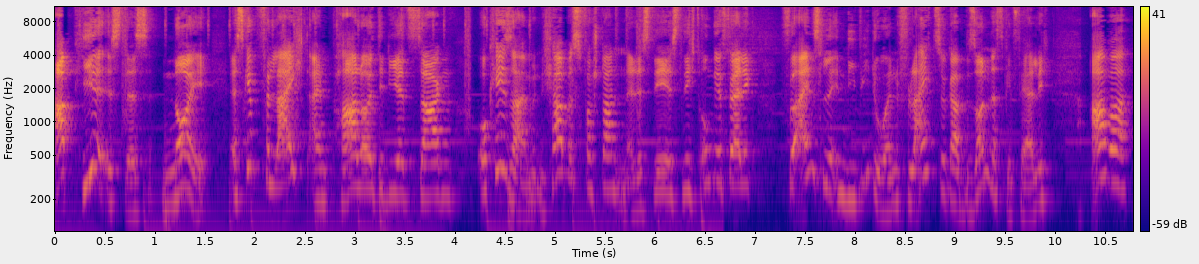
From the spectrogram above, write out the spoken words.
ab hier ist es neu. Es gibt vielleicht ein paar Leute, die jetzt sagen, okay Simon, ich habe es verstanden, LSD ist nicht ungefährlich, für einzelne Individuen vielleicht sogar besonders gefährlich, aber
